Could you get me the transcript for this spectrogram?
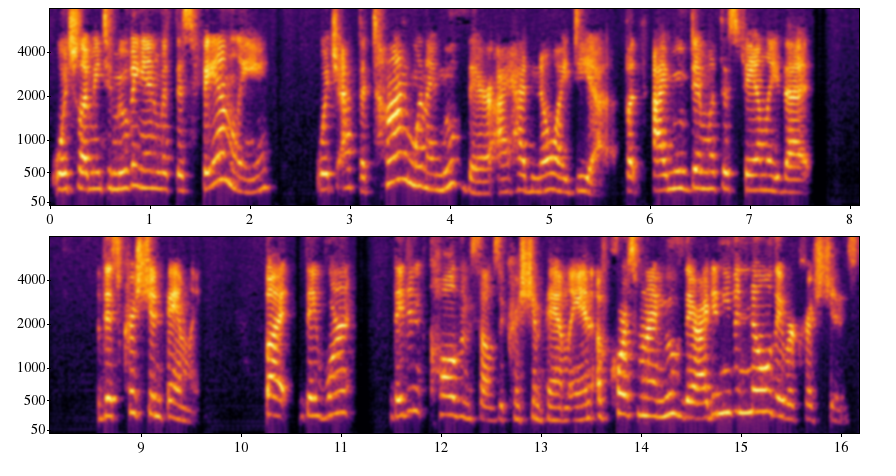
which led me to moving in with this family, which at the time when I moved there, I had no idea. But I moved in with this family that, this Christian family, but they weren't they didn't call themselves a Christian family. And of course, when I moved there, I didn't even know they were Christians.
